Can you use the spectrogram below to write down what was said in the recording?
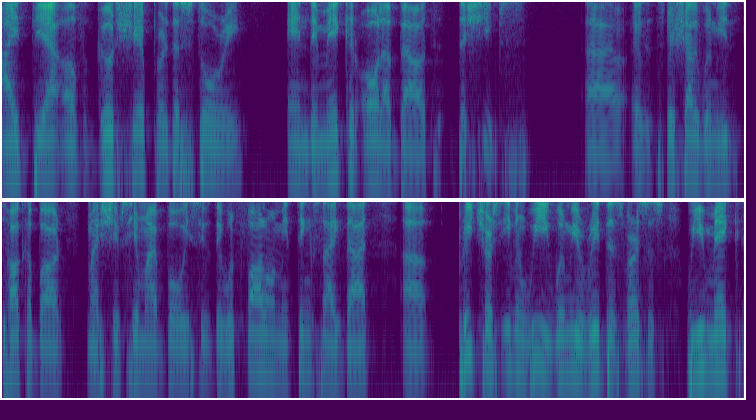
idea of good shepherd, the story, and they make it all about the sheep's. Uh, especially when we talk about my sheep hear my voice, they will follow me, things like that. Uh, preachers, even we, when we read these verses, we make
